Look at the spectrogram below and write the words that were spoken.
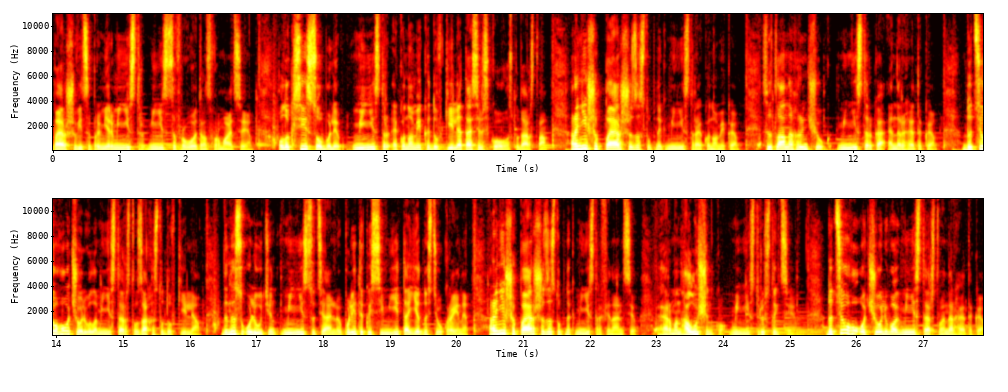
перший віце-прем'єр-міністр, міністр цифрової трансформації, Олексій Соболєв, міністр економіки, довкілля та сільського господарства. Раніше перший заступник міністра економіки, Світлана Гринчук, міністерка енергетики. До цього очолювала Міністерство захисту довкілля. Денис Улютін, міністр соціальної політики, сім'ї та єдності України. Раніше перший заступник міністра фінансів. Герман Галущенко, міністр юстиції. До цього очолював Міністерство енергетики.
